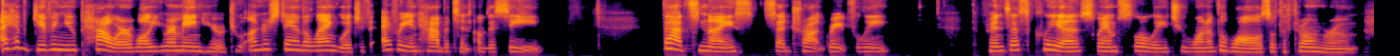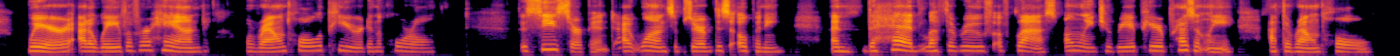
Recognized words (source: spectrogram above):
I have given you power while you remain here to understand the language of every inhabitant of the sea. That's nice, said Trot gratefully. The Princess Clia swam slowly to one of the walls of the throne room, where, at a wave of her hand, a round hole appeared in the coral. The sea serpent at once observed this opening, and the head left the roof of glass only to reappear presently at the round hole.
